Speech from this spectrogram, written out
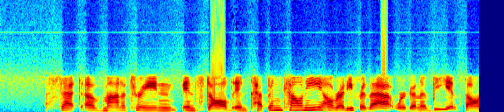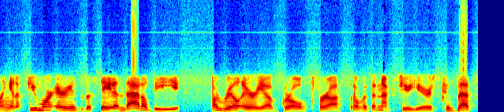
set of monitoring installed in Pepin County already for that. We're going to be installing in a few more areas of the state and that'll be a real area of growth for us over the next few years because that's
